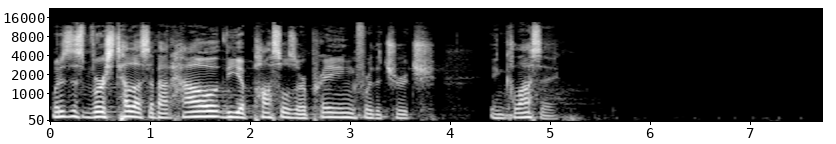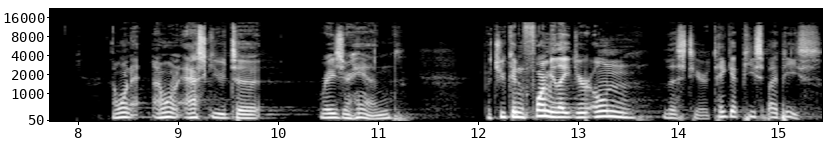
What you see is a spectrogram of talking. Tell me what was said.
what does this verse tell us about how the apostles are praying for the church in Colossae? I won't, I won't ask you to raise your hand, but you can formulate your own list here. Take it piece by piece.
